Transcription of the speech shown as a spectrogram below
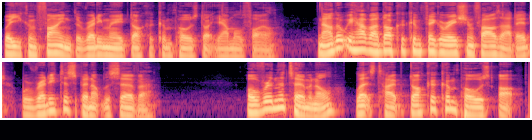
where you can find the ready-made docker compose.yaml file. Now that we have our Docker configuration files added, we're ready to spin up the server. Over in the terminal, let's type docker compose up.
